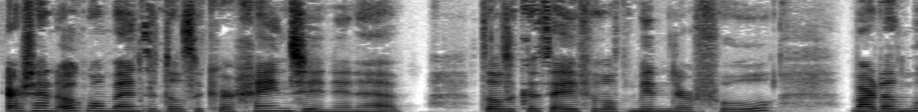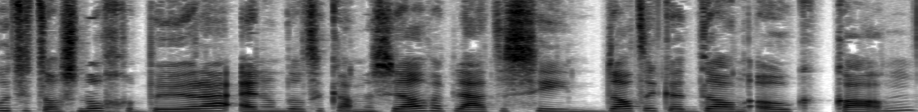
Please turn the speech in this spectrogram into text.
er zijn ook momenten dat ik er geen zin in heb. Dat ik het even wat minder voel. Maar dan moet het alsnog gebeuren. En omdat ik aan mezelf heb laten zien dat ik het dan ook kan.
